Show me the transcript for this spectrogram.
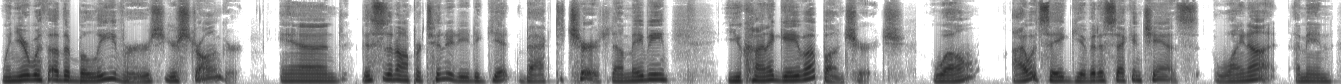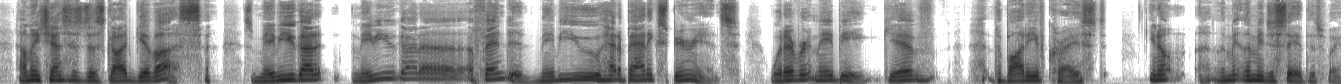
when you're with other believers, you're stronger. And this is an opportunity to get back to church. Now, maybe you kind of gave up on church. Well, I would say give it a second chance. Why not? I mean, how many chances does God give us? so maybe you got it maybe you got uh, offended. Maybe you had a bad experience. Whatever it may be, give the body of Christ. You know, let me let me just say it this way.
